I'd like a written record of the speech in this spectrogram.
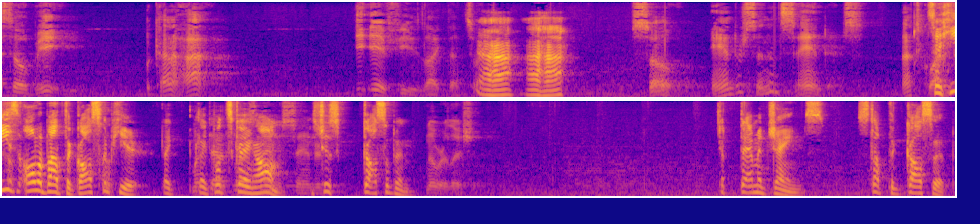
SOB. But kinda hot. If you like that sort Uh-huh, Uh huh. So, Anderson and Sanders. That's quite So he's all about the gossip here. Like, My like what's going on? It's just gossiping. No relation. God damn it, James. Stop the gossip.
